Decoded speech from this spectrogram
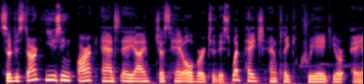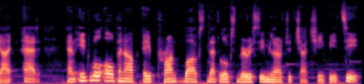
So to start using Arcads AI, just head over to this webpage and click create your AI ad. And it will open up a prompt box that looks very similar to ChatGPT.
